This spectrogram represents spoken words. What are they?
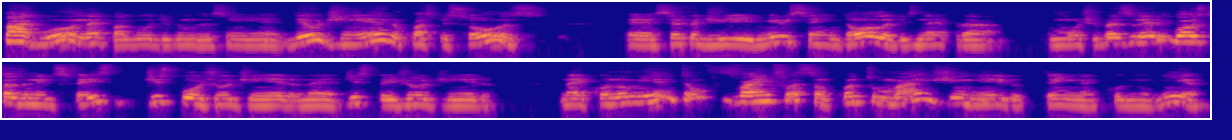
pagou, né, pagou, digamos assim, é, deu dinheiro para as pessoas, é, cerca de 1.100 dólares, né, para um monte de brasileiro, igual os Estados Unidos fez, despojou dinheiro, né, despejou dinheiro na economia, então vai a inflação. Quanto mais dinheiro tem na economia,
